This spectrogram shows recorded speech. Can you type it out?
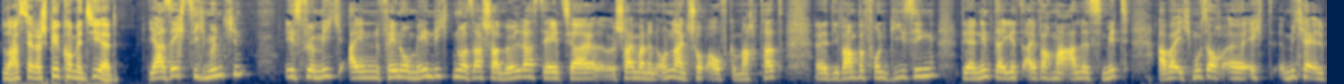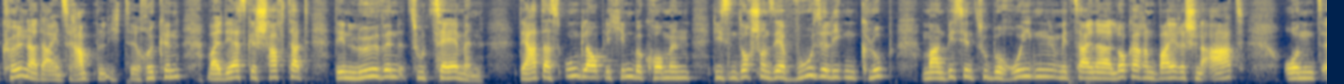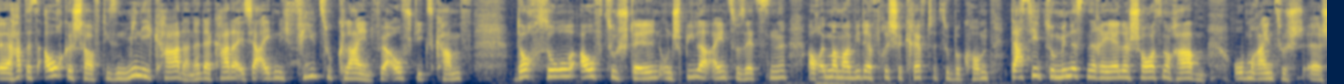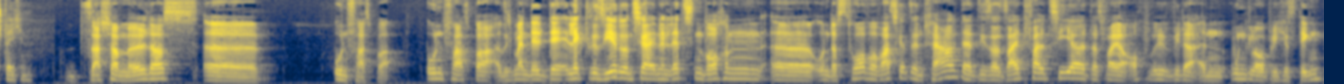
du hast ja das Spiel kommentiert. Ja, 60 München ist für mich ein Phänomen, nicht nur Sascha Mölders, der jetzt ja scheinbar einen Online-Shop aufgemacht hat, äh, die Wampe von Giesing, der nimmt da jetzt einfach mal alles mit. Aber ich muss auch äh, echt Michael Kölner da ins Rampenlicht rücken, weil der es geschafft hat, den Löwen zu zähmen. Der hat das unglaublich hinbekommen, diesen doch schon sehr wuseligen Club mal ein bisschen zu beruhigen mit seiner lockeren bayerischen Art und äh, hat es auch geschafft, diesen Mini-Kader, ne, der Kader ist ja eigentlich viel zu klein für Aufstiegskampf, doch so aufzustellen und Spieler einzusetzen, auch immer mal wieder frische Kräfte zu bekommen, dass sie zumindest eine reelle Chance noch haben, oben reinzustechen. Sascha Mölders, äh, unfassbar unfassbar. Also ich meine, der, der elektrisiert uns ja in den letzten Wochen äh, und das Tor, wo war es jetzt in Ferl? Der, dieser Seitfallzieher, das war ja auch wieder ein unglaubliches Ding.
